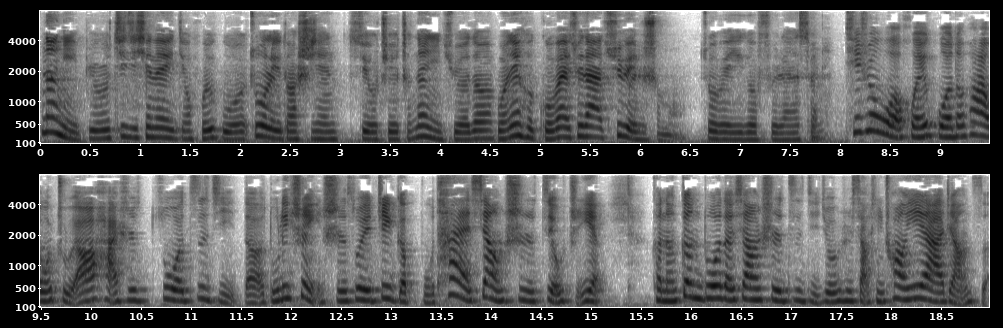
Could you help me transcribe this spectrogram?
那你比如季季现在已经回国做了一段时间自由职业者，那你觉得国内和国外最大的区别是什么？作为一个 freelancer，其实我回国的话，我主要还是做自己的独立摄影师，所以这个不太像是自由职业，可能更多的像是自己就是小型创业啊这样子。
